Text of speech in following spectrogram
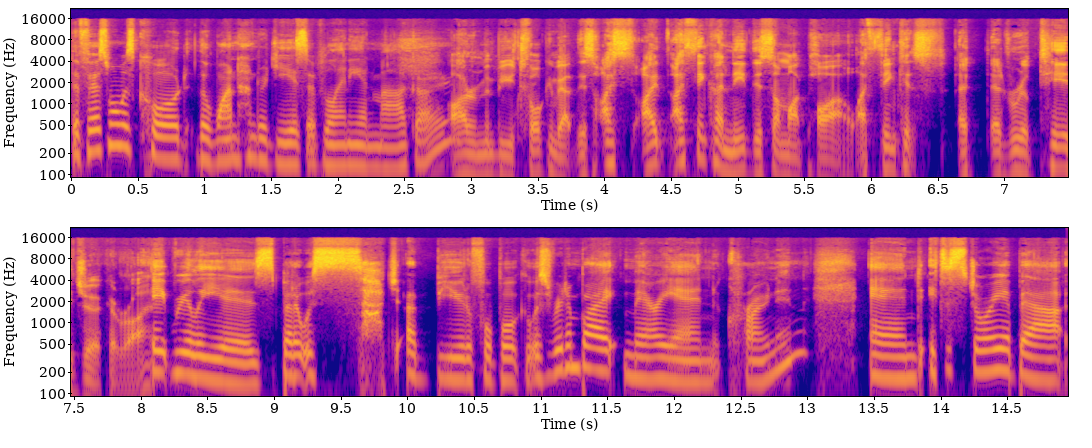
The first one was called The 100 Years of Lenni and Margot. I remember you talking about this. I, I, I think I need this on my pile. I think it's a, a real tearjerker, right? It really is. But it was such a beautiful book. It was written by Marianne Cronin, and it's a story about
